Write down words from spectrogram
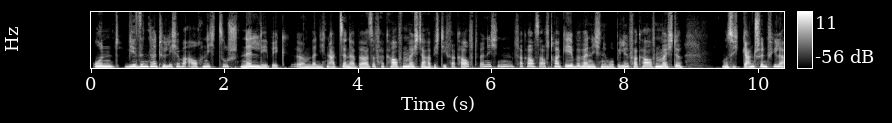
Und wir sind natürlich aber auch nicht so schnelllebig. Ähm, wenn ich eine Aktie an der Börse verkaufen möchte, habe ich die verkauft, wenn ich einen Verkaufsauftrag gebe. Wenn ich eine Immobilie verkaufen möchte, muss ich ganz schön viele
